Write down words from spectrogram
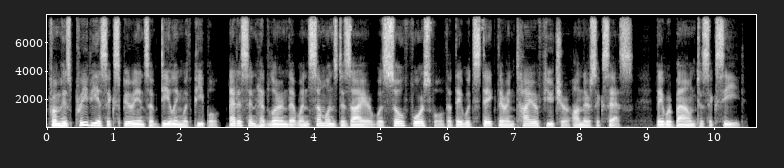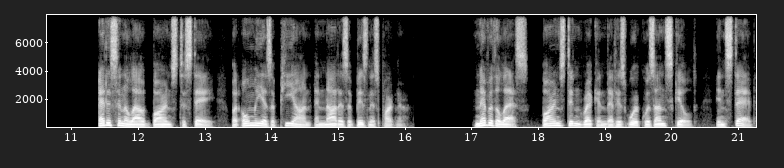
From his previous experience of dealing with people, Edison had learned that when someone's desire was so forceful that they would stake their entire future on their success, they were bound to succeed. Edison allowed Barnes to stay, but only as a peon and not as a business partner. Nevertheless, Barnes didn't reckon that his work was unskilled, instead,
